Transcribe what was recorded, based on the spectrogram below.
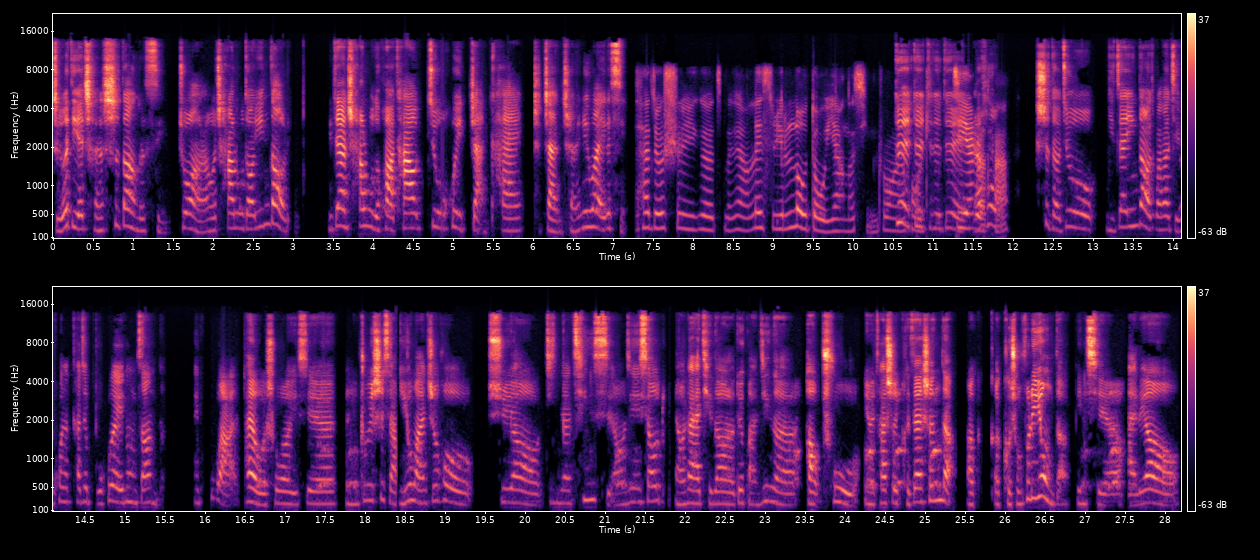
折叠成适当的形状，然后插入到阴道里。一旦插入的话，它就会展开，展成另外一个形。它就是一个怎么讲，类似于漏斗一样的形状。对对对对对。接着它。是的，就你在阴道把它结婚，它就不会弄脏你的内裤啊。还有说一些嗯注意事项，你用完之后。需要进行清洗，然后进行消毒。然后他还提到了对环境的好处，因为它是可再生的，呃呃可重复利用的，并且材料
